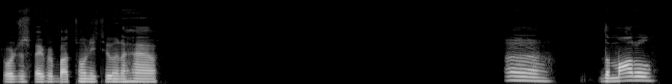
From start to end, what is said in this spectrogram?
Georgia's favored by 22 and a half. Uh, the model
